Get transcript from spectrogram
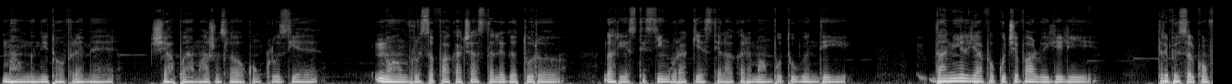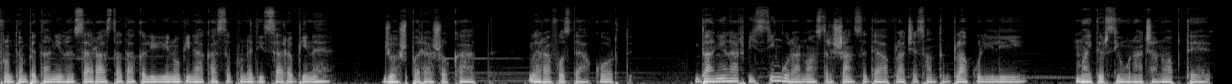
M-am gândit o vreme și apoi am ajuns la o concluzie. Nu am vrut să fac această legătură, dar este singura chestie la care m-am putut gândi. Daniel i-a făcut ceva lui Lily. Trebuie să-l confruntăm pe Daniel în seara asta dacă Lily nu vine acasă până diseară bine. Josh părea șocat, dar a fost de acord. Daniel ar fi singura noastră șansă de a afla ce s-a întâmplat cu Lily. Mai târziu în acea noapte,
